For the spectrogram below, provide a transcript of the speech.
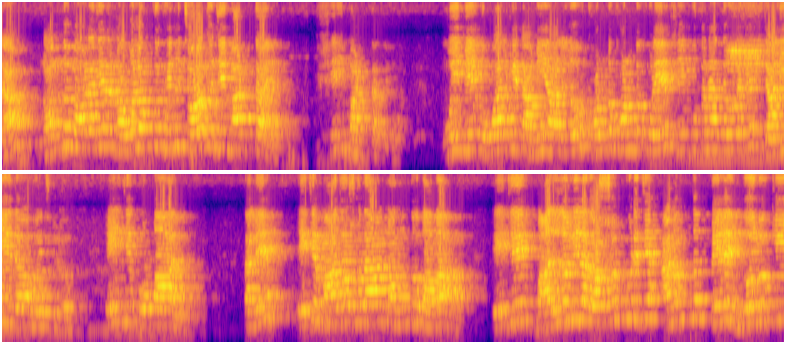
না, নন্দ মহারাজের নবলক্ষ ধেনু চড়াতো যে মাঠটায়, সেই মাঠটাতে। ওই মেয়ে গোপালকে নামিয়ে আনলো, খণ্ড খণ্ড করে সেই পুতনার দেহটাকে জ্বালিয়ে দেওয়া হয়েছিল। এই যে গোপাল, তাহলে এই যে মা যশোদা, নন্দ বাবা, এই যে বাল্যলীলা দর্শন করে যে আনন্দ পেলেন দৈব কি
